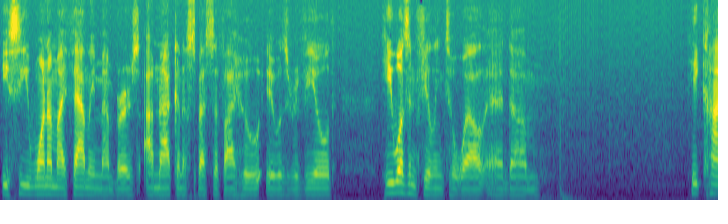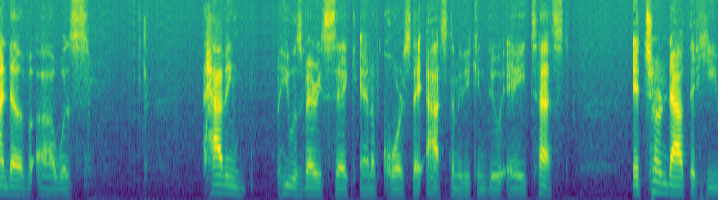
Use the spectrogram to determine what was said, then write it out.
you see, one of my family members, I'm not going to specify who, it was revealed he wasn't feeling too well, and um, he kind of uh, was having he was very sick, and of course, they asked him if he can do a test. It turned out that he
